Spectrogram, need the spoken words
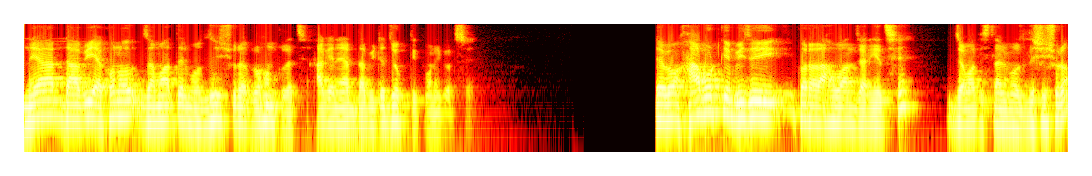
নেয়ার দাবি এখনও জামাতের মজলিসুরা গ্রহণ করেছে। আগে নেয়ার দাবিটা যৌক্তিক মনে করছে। এবং হা ভোটকে বিজয়ী করার আহ্বান জানিয়েছে জামাত ইসলামী শিশুরা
